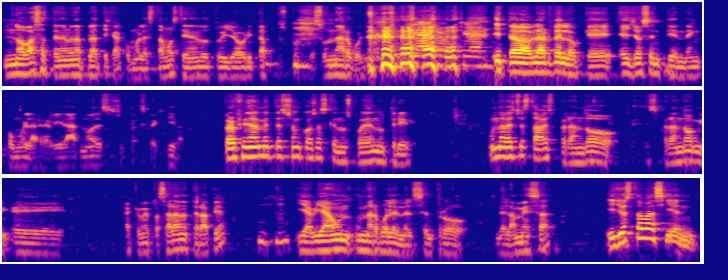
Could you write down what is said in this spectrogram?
no vas a tener una plática como la estamos teniendo tú y yo ahorita, pues porque es un árbol. Claro, claro. y te va a hablar de lo que ellos entienden como la realidad, ¿no? Desde su perspectiva. Pero finalmente son cosas que nos pueden nutrir. Una vez yo estaba esperando, esperando eh, a que me pasaran a terapia y había un, un árbol en el centro de la mesa y yo estaba así en,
